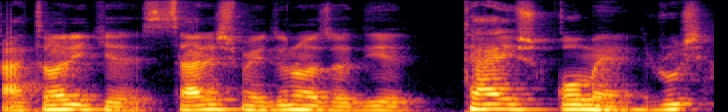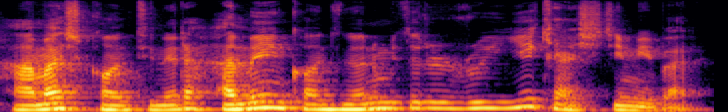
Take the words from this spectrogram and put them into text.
قطاری که سرش میدون آزادیه. تهش قمه روش همش کانتینر همه این کانتینر رو می‌ذاره روی یه کشتی می‌بره.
